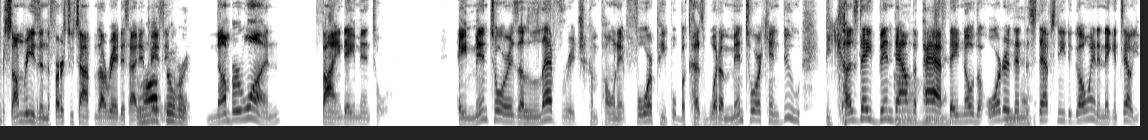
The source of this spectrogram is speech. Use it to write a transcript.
for some reason the first two times i read this i didn't pay attention. over it number one find a mentor a mentor is a leverage component for people because what a mentor can do because they've been down oh, the path man. they know the order yeah. that the steps need to go in and they can tell you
